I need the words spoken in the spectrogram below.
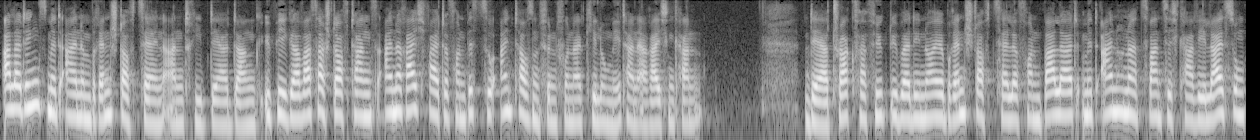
Allerdings mit einem Brennstoffzellenantrieb, der dank üppiger Wasserstofftanks eine Reichweite von bis zu 1500 Kilometern erreichen kann. Der Truck verfügt über die neue Brennstoffzelle von Ballard mit 120 kW Leistung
